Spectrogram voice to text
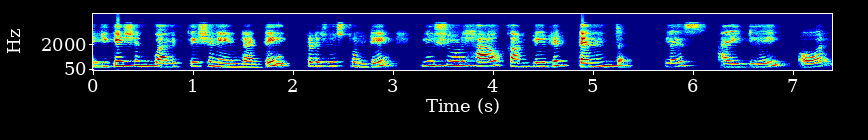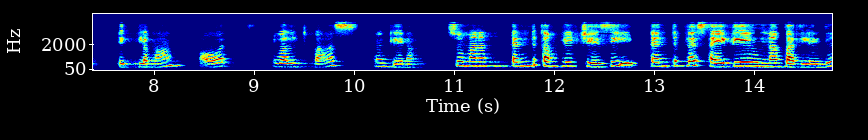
ఎడ్యుకేషన్ క్వాలిఫికేషన్ ఏంటంటే ఇక్కడ చూసుకుంటే యూ షుడ్ హ్యావ్ కంప్లీటెడ్ 10థ్ plus ITI or diploma or 12థ్ పాస్ ఓకేనా. సో మనం 10థ్ కంప్లీట్ చేసి 10థ్ ప్లస్ ఐటీఐ ఉన్నా పర్లేదు.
